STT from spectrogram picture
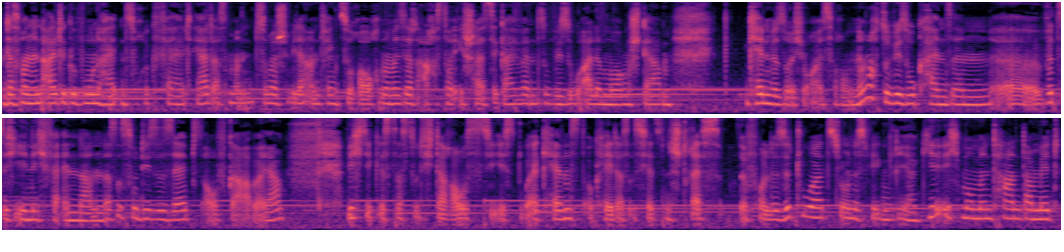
dass man in alte Gewohnheiten zurückfällt, ja, dass man zum Beispiel wieder anfängt zu rauchen, wenn man sagt, ach, ist doch eh scheißegal, wenn sowieso alle morgen sterben kennen wir solche Äußerungen. Ne? Macht sowieso keinen Sinn, äh, wird sich eh nicht verändern. Das ist so diese Selbstaufgabe. Ja? Wichtig ist, dass du dich da rausziehst. Du erkennst, okay, das ist jetzt eine stressvolle Situation, deswegen reagiere ich momentan damit.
